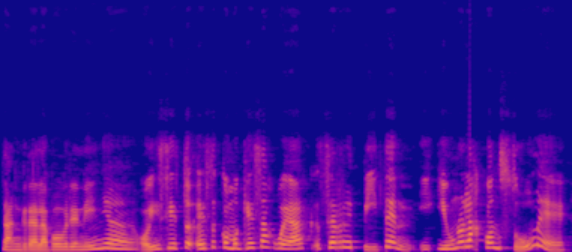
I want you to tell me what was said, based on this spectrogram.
sangre a la pobre niña. Oye, si esto es como que esas weas se repiten y, y uno las consume.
